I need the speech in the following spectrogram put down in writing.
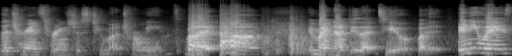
the transferring is just too much for me. But um, it might not do that to you. But anyways,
